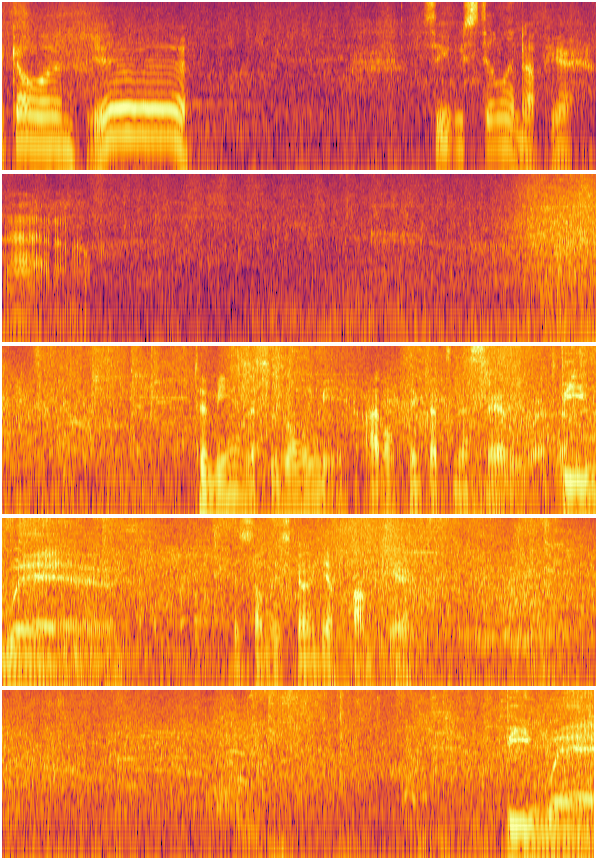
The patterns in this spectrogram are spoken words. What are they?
Get going. Yeah. See, we still end up here. Ah, I don't know. To me, and this is only me, I don't think that's necessarily worth it. Beware. Because somebody's gonna get pumped here. Beware.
